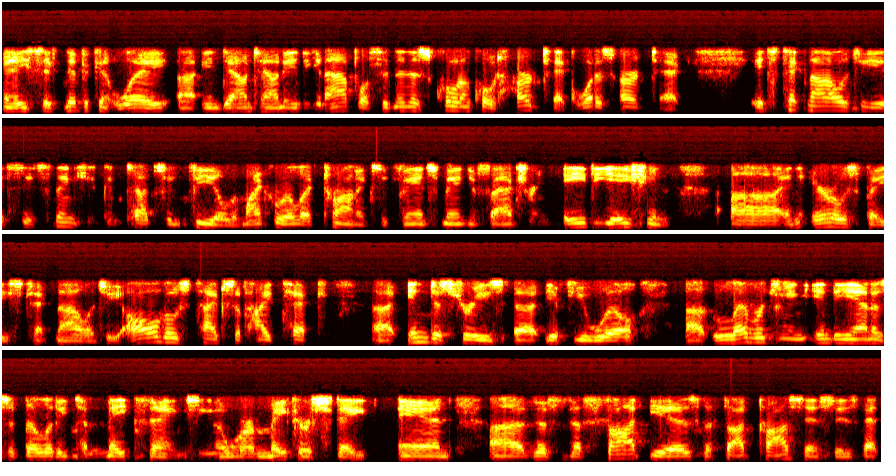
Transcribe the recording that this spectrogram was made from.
in a significant way uh, in downtown Indianapolis. And then this quote unquote hard tech. What is hard tech? It's technology, it's it's things you can touch and feel, the microelectronics, advanced manufacturing, aviation, uh, and aerospace technology, all those types of high tech uh, industries, uh, if you will. Uh, leveraging Indiana's ability to make things. You know, we're a maker state, and uh, the the thought is the thought process is that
